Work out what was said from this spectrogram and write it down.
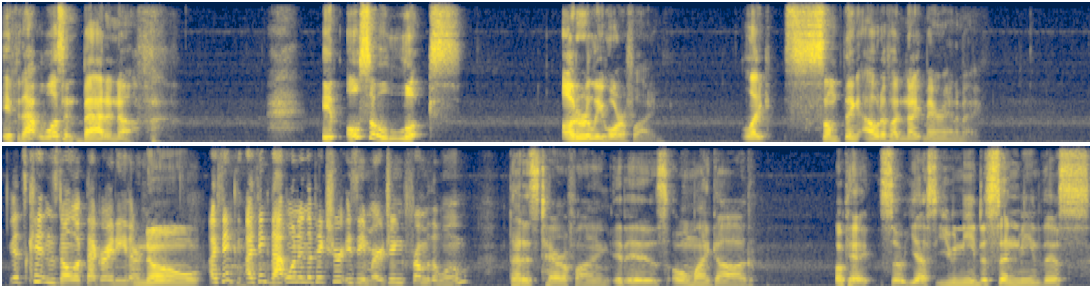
if that wasn't bad enough, it also looks utterly horrifying. Like something out of a nightmare anime. Its kittens don't look that great either. No, I think I think that one in the picture is emerging from the womb. that is terrifying. It is. Oh my god. Okay, so yes, you need to send me this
